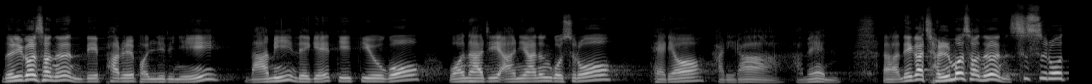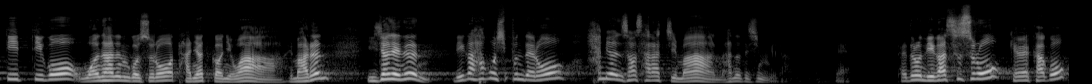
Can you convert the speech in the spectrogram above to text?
늙어서는 네 팔을 벌리리니 남이 네게 띠띠우고 원하지 아니하는 곳으로 데려가리라. 아멘. 아, 내가 젊어서는 스스로 띠뛰고 원하는 곳으로 다녔거니와 이 말은 이전에는 네가 하고 싶은 대로 하면서 살았지만 하는 뜻입니다. 예. 베드로 네가 스스로 계획하고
